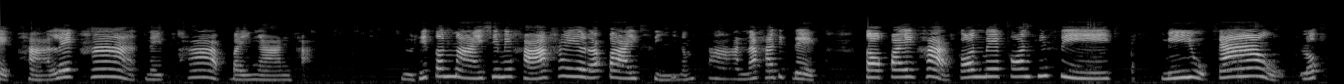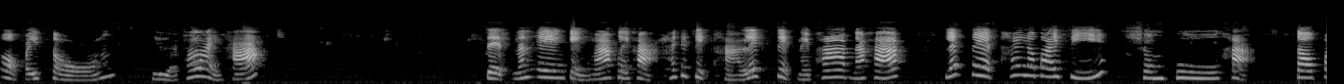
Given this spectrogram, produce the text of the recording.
ด็กๆ หาเลขห้าในภาพใบงานค่ะ อยู่ที่ต้นไม้ใช่ไหมคะ ให้ระบายสีน้ำตาลนะคะเด็กๆ ต่อไปค่ะ ก้อนเมฆก้อนที่สี่ มีอยู่เก้าลบออกไปสองเหลือเท่าไหร่คะเจ็ดนั่นเองเก่งมากเลยค่ะ ให้เด็กๆหาเลขเจ็ดในภาพนะคะ เลขเจ็ดให้ระบายสีชมพูค่ะ ต่อไป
